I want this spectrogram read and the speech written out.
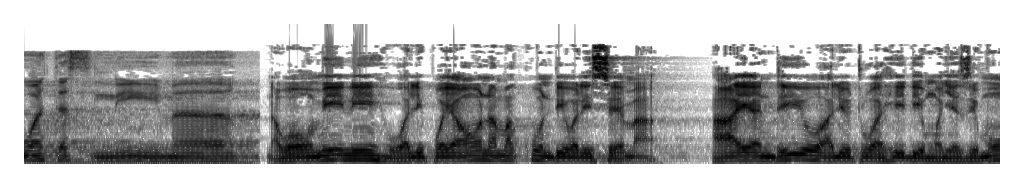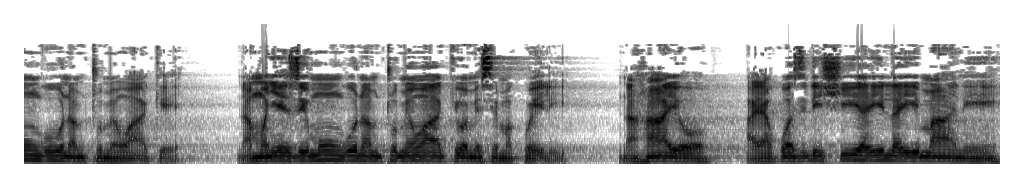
wa taslima. Na waumini walipoyaona makundi walisema, haya ndiyo aliyotuahidi Mwenyezi Mungu na mtume wake na Mwenyezi Mungu na mtume wake wamesema kweli na hayo hayakuwazidishia ila imani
